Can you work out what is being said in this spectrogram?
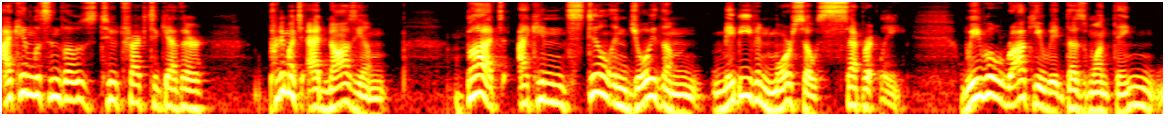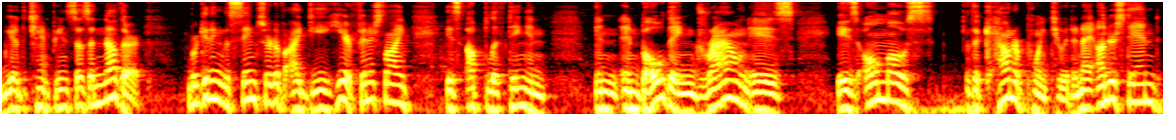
I can listen to those two tracks together, pretty much ad nauseum, but I can still enjoy them. Maybe even more so separately. "We Will Rock You" it does one thing. "We Are the Champions" does another. We're getting the same sort of idea here. Finish line is uplifting and in, in bolding, drown is is almost the counterpoint to it, and I understand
